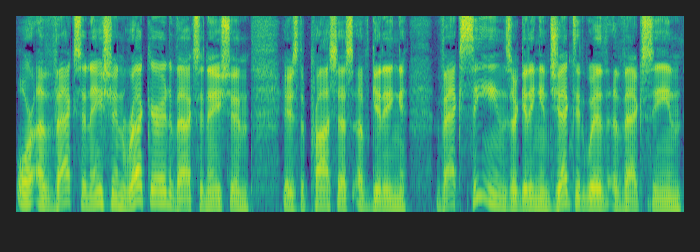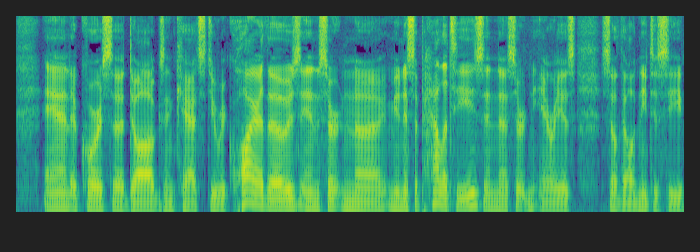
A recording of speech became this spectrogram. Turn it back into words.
or a vaccination record. Vaccination is the process of getting vaccines or getting injected with a vaccine. And of course, uh, dogs and cats do require those in certain uh, municipalities in uh, certain areas. So they'll need to see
